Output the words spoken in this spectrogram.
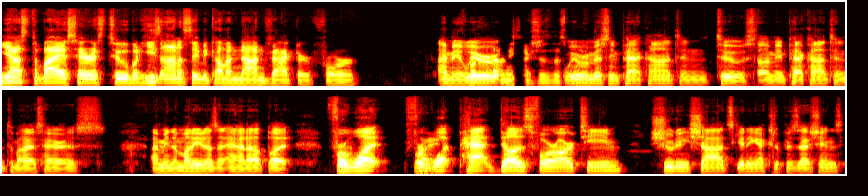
Yes, Tobias Harris too, but he's honestly become a non-factor for I mean, we were we were missing Pat Connaughton too. So I mean, Pat Connaughton, Tobias Harris. I mean, the money doesn't add up, but for what for Right. what Pat does for our team, shooting shots, getting extra possessions,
